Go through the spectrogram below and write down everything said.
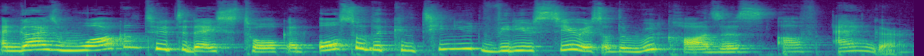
And guys, welcome to today's talk and also the continued video series of the root causes of anger.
